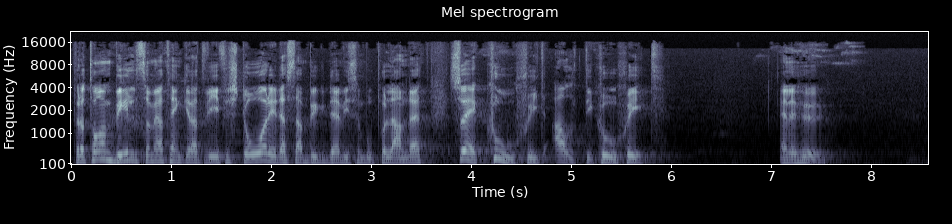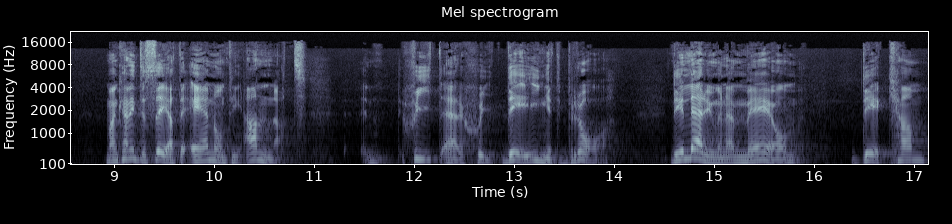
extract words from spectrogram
För att ta en bild som jag tänker att vi förstår i dessa bygder, vi som bor på landet, så är koskit alltid koskit. Eller hur? Man kan inte säga att det är någonting annat. Skit är skit, det är inget bra. Det lärjungarna är med om, det är kamp,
